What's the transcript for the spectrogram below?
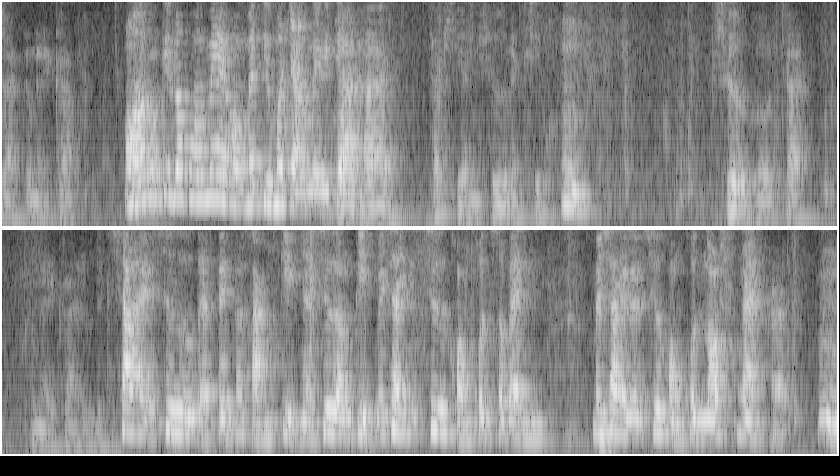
จากอเมริกา อ๋อเขาคิดว่าพ่อแม่ของแมทธิวมาจากอเมริกา ว่าถ้าถ้าเขียนชื่อแมทธิว อืม ชื่อก็จากอเมริกาเลยใช่ ชื่อแบบเป็นภาษาอังกฤษไงชื่ออังกฤษไม่ใช่ชื่อของคนสเวนไม่ใช่ชื่อของคนนอชไง ครับ อืม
